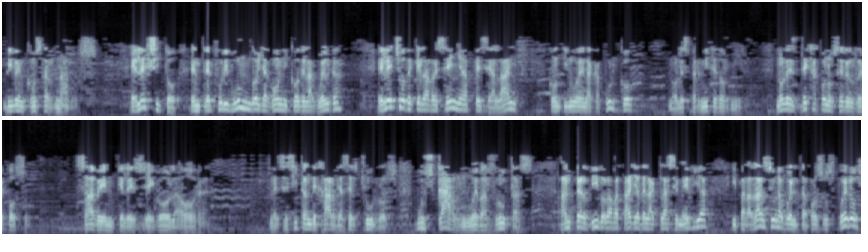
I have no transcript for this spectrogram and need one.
viven consternados. El éxito entre furibundo y agónico de la huelga, el hecho de que la reseña, pese a Life, continúe en Acapulco, no les permite dormir, no les deja conocer el reposo. Saben que les llegó la hora. Necesitan dejar de hacer churros, buscar nuevas rutas. Han perdido la batalla de la clase media y para darse una vuelta por sus fueros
